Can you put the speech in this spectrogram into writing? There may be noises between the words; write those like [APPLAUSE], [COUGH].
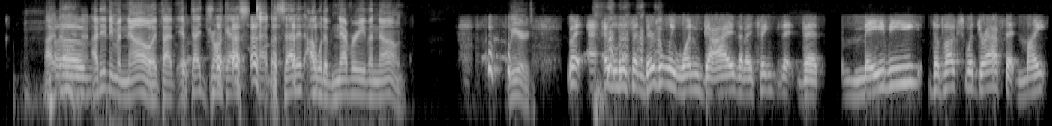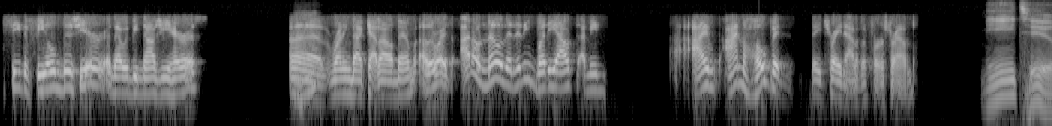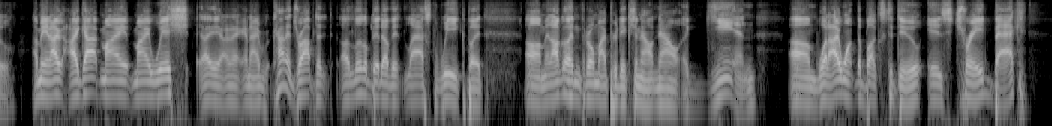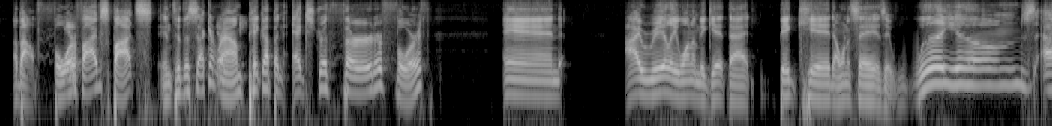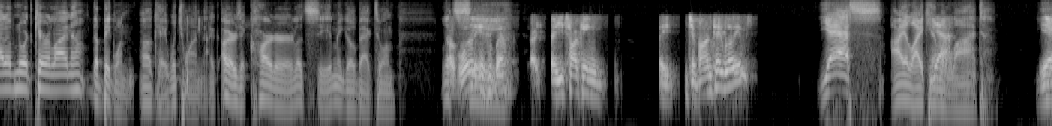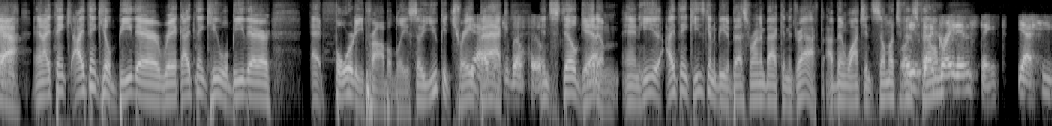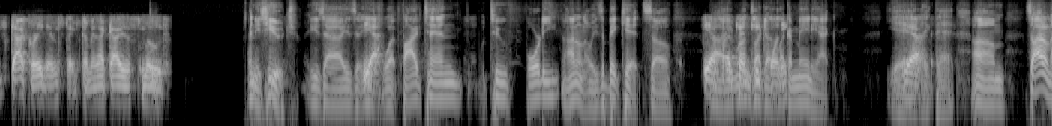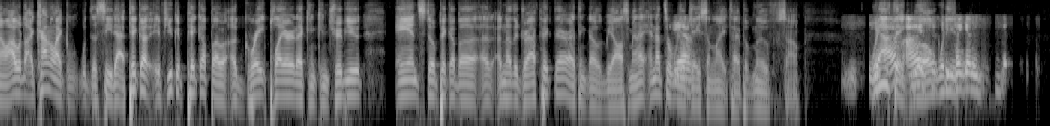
I, um, I didn't even know. If that if that drunk ass [LAUGHS] had said it i would have never even known. Weird. But uh, listen there's only one guy that i think that that maybe the Bucs would draft that might see the field this year, and that would be Najee Harris, uh, mm-hmm. running back at Alabama. Otherwise, I don't know that anybody out. I mean, I'm I'm hoping they trade out of the first round. Me too. I mean, I, I got my my wish, I, and I kind of dropped a, a little bit of it last week, but um, and I'll go ahead and throw my prediction out now again. Um, what I want the Bucs to do is trade back about four or five spots into the second round, pick up an extra third or fourth, and I really want them to get that big kid. I want to say, is it Williams out of North Carolina? The big one. Okay, which one? Or is it Carter? Let's see. Let me go back to him. Let's uh, see. Are you talking uh, Javonte Williams? Yes, I like him yeah. a lot. Yeah. yeah. And I think I think he'll be there, Rick. I think he will be there at 40 probably. So you could trade yeah, back and still get yeah. him. And he I think he's going to be the best running back in the draft. I've been watching so much of well, his he's film. got great instinct. Yeah, he's got great instinct. I mean, that guy is smooth. And he's huge. He's uh he's, he's yeah. what 5'10, 240. I don't know. He's a big kid. So yeah, uh, 5'10, he runs like a like a maniac. Yeah, yeah. like that. Um, so I don't know. I would I kind of like to see that pick up if you could pick up a, a great player that can contribute and still pick up a, a, another draft pick there. I think that would be awesome, and I, and that's a real yeah. Jason Licht type of move. So, what yeah, do you think, I, Will? What do you thinking?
